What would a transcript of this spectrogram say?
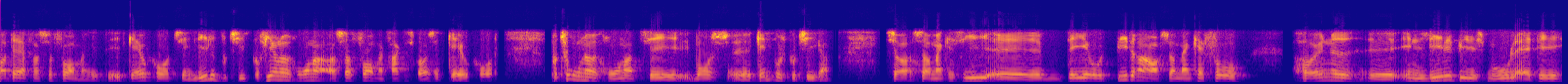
Og derfor så får man et, et gavekort til en lille butik på 400 kroner, og så får man faktisk også et gavekort på 200 kroner til vores øh, genbrugsbutikker. Så, så man kan sige, øh, det er jo et bidrag, som man kan få højnet øh, en lille bitte smule af det,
